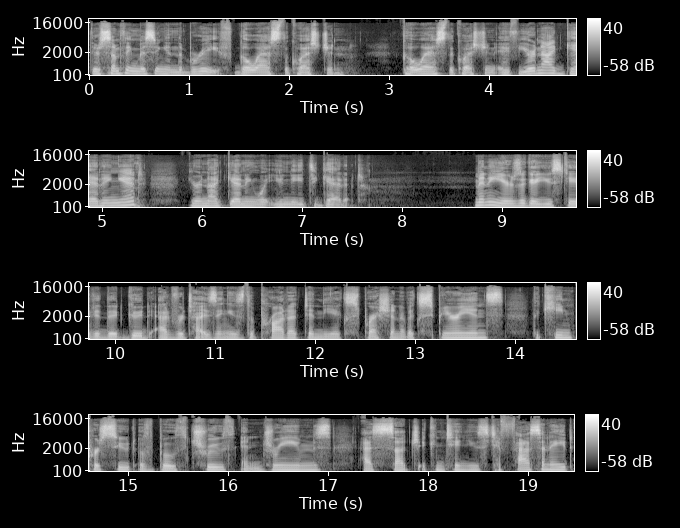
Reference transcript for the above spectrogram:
there's something missing in the brief. Go ask the question. Go ask the question. If you're not getting it, you're not getting what you need to get it. Many years ago, you stated that good advertising is the product and the expression of experience, the keen pursuit of both truth and dreams. As such, it continues to fascinate,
